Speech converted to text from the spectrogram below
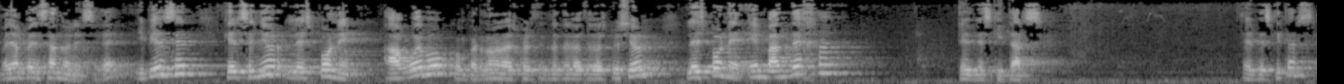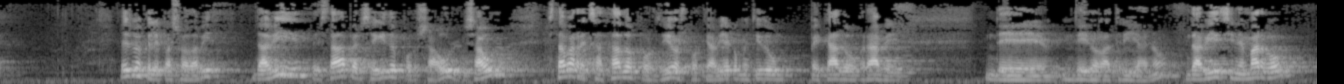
vayan pensando en ese, ¿eh? y piensen que el Señor les pone a huevo, con perdón de la, de la expresión, les pone en bandeja el desquitarse. El desquitarse. Es lo que le pasó a David. David estaba perseguido por Saúl. Saúl estaba rechazado por Dios porque había cometido un pecado grave de, idolatría, ¿no? David, sin embargo,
